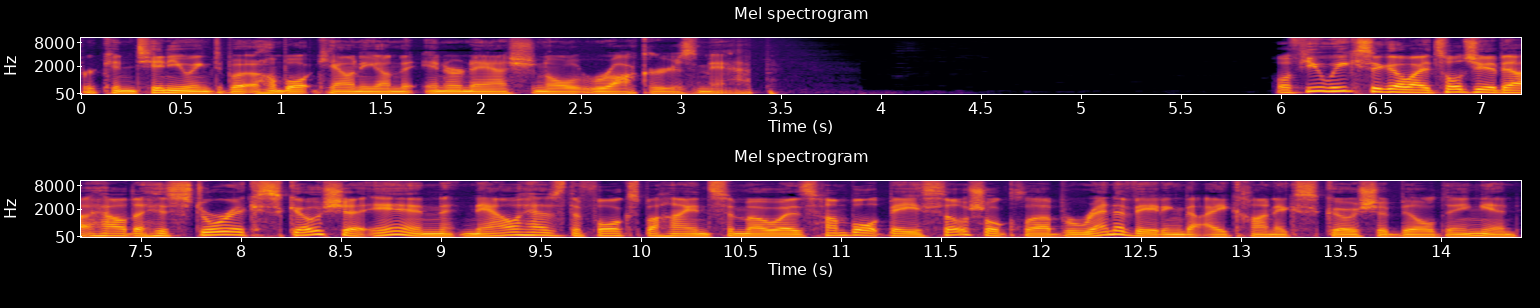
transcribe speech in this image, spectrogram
for continuing to put Humboldt County on the international rockers map. Well, a few weeks ago, I told you about how the historic Scotia Inn now has the folks behind Samoa's Humboldt Bay Social Club renovating the iconic Scotia building and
